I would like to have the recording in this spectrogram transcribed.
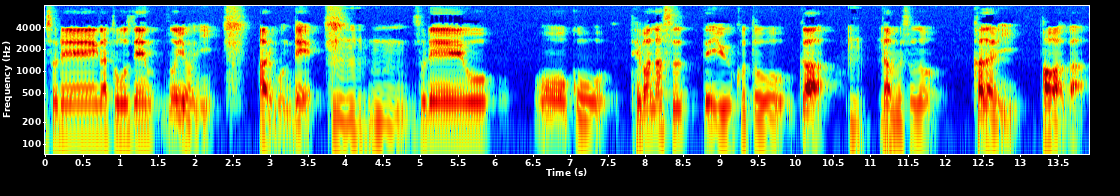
それが当然のようにあるもんで、ろ。う。うんん、それを、をこう、手放すっていうことが、うん。多分その、かなりパワーが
